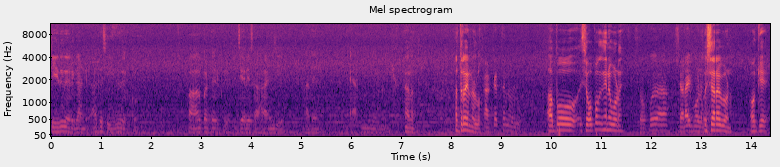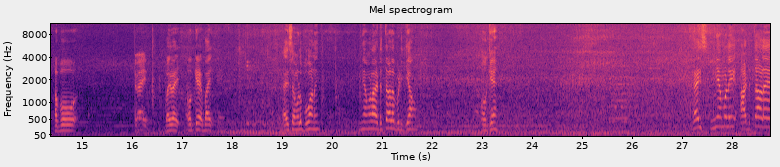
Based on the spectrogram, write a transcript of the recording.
ചെയ്തു തീർക്കാണ്ട്. അതൊക്കെ ചെയ്തു തീർക്കും. പാവപ്പെട്ടവർക്ക് ചെറിയ സഹായം ചെയ്യും. അതെ. ഹലോ അത്ര തന്നെ ഉള്ളൂ. അപ്പോൾ ഷോപ്പൊക്കെ എങ്ങനെ പോണ്? ഷോപ്പ് ഉഷാറായി പോണ്. ഉഷാറായി പോണ്. ഓക്കെ അപ്പോ ബൈ ബൈ ഓക്കെ ബൈ. ഏകദേശം നമ്മൾ പോവാണ്. ഇനി നമ്മൾ അടുത്ത ആളെ പിടിക്കാം. ഓക്കെ. ഗൈസ് ഇനി നമ്മൾ അടുത്ത ആളെ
